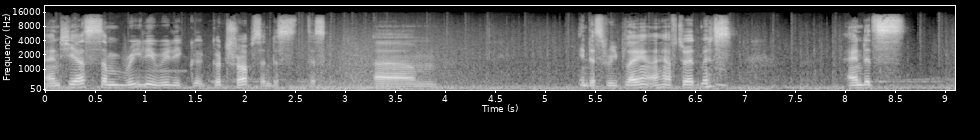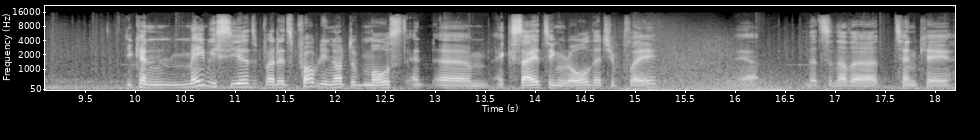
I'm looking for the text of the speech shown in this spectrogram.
and he has some really, really good, good drops in this, this um, in this replay, I have to admit. And it's... You can maybe see it, but it's probably not the most um, exciting role that you play. Yeah, that's another 10k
